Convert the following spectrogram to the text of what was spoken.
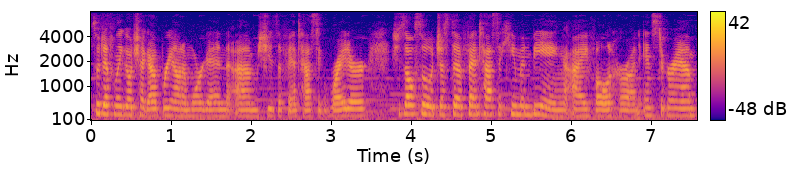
So definitely go check out Briana Morgan. Um, she's a fantastic writer. She's also just a fantastic human being. I follow her on Instagram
